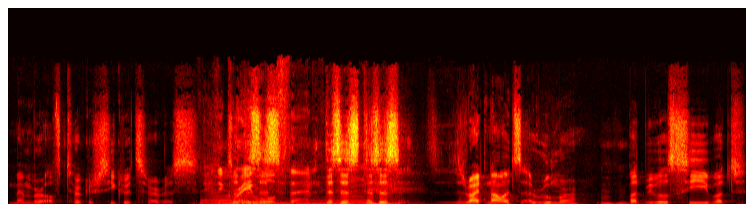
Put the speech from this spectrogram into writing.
member of Turkish Secret Service. He's a So gray wolf is- then. This is this is right now it's a rumor, Mm-hmm. but we will see what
